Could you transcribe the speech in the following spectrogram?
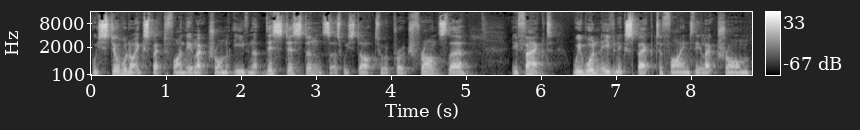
We still would not expect to find the electron even at this distance as we start to approach France there. In fact, we wouldn't even expect to find the electron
